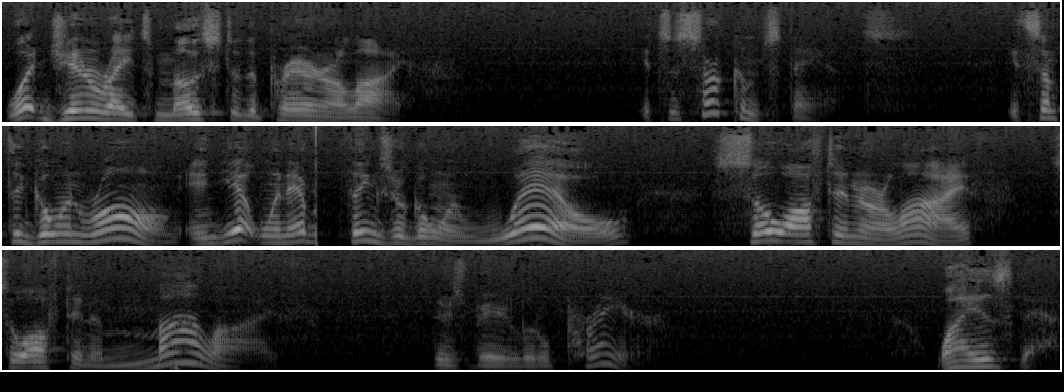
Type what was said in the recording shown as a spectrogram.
What generates most of the prayer in our life? It's a circumstance. It's something going wrong. And yet, whenever things are going well, so often in our life, so often in my life, there's very little prayer. Why is that?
